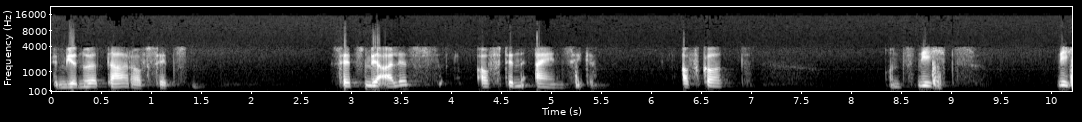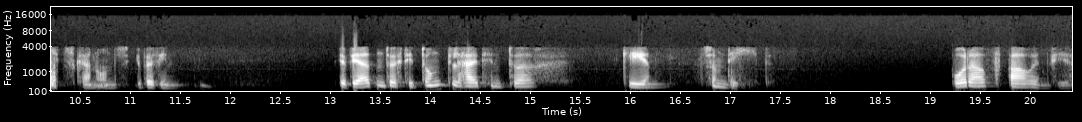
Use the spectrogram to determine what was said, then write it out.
wenn wir nur darauf setzen. Setzen wir alles auf den Einzigen, auf Gott und nichts, nichts kann uns überwinden. Wir werden durch die Dunkelheit hindurch gehen zum Licht. Worauf bauen wir?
